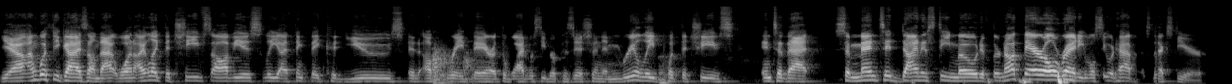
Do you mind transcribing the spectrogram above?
Yeah, I'm with you guys on that one. I like the Chiefs, obviously. I think they could use an upgrade there at the wide receiver position and really put the Chiefs into that cemented dynasty mode. If they're not there already, we'll see what happens next year.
